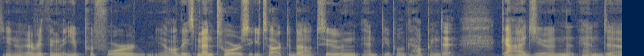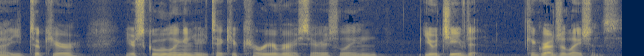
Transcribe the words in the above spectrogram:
you know everything that you put forward, you know, all these mentors that you talked about too, and, and people helping to guide you, and and uh, you took your your schooling and you take your career very seriously, and you achieved it. Congratulations.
